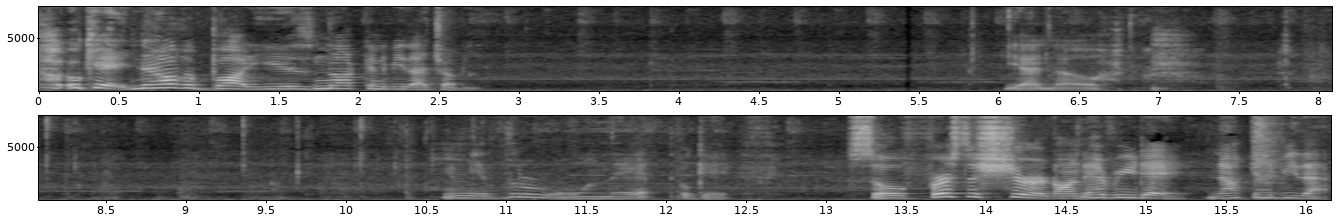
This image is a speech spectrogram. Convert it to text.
Okay, now the body. Is not going to be that chubby. Yeah, no. Give me a little roll on that. Okay. So, first a shirt on every day. Not going to be that.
